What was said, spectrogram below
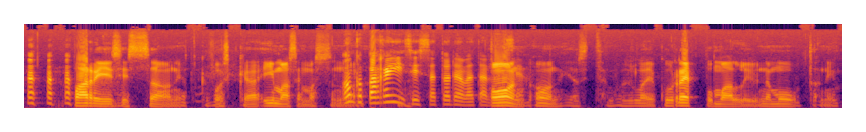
Pariisissa on, jotka vois käydä imasemassa. noin. Onko Pariisissa todella tällaisia? On, on. Ja sitten voisi olla joku reppumalli ynnä muuta. Niin.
